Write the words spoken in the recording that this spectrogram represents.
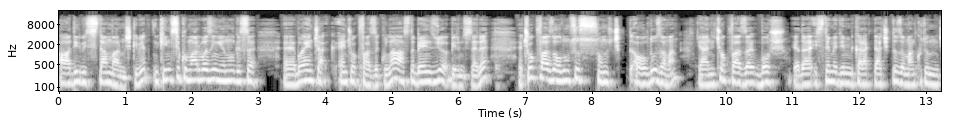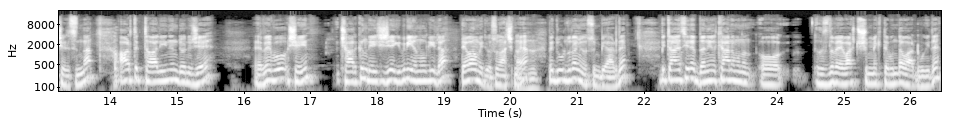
adil bir sistem varmış gibi. İkincisi kumarbazın yanılgısı. E, bu en çok en çok fazla kullanılan aslında benziyor birincisine de. E, çok fazla olumsuz sonuç çıktı olduğu zaman yani çok fazla boş ya da istemediğim bir karakter çıktığı zaman kutunun içerisinden artık talihinin döneceği e, ve bu şeyin çarkın değişeceği gibi bir yanılgıyla devam ediyorsun açmaya ve durduramıyorsun bir yerde. Bir tanesi yine Daniel Kahneman'ın o Hızlı ve Yavaş Düşünme kitabında vardı bu ide.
